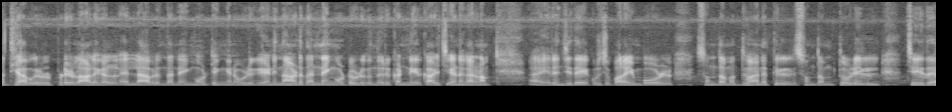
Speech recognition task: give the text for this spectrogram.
അധ്യാപകർ ഉൾപ്പെടെയുള്ള ആളുകൾ എല്ലാവരും തന്നെ ഇങ്ങോട്ട് ഇങ്ങനെ ഒഴുകുകയാണ്. ഈ നാട് തന്നെ ഇങ്ങോട്ട് ഒഴുകുന്ന ഒരു കണ്ണീർ കാഴ്ചയാണ്. കാരണം രഞ്ജിതയെക്കുറിച്ച് പറയുമ്പോൾ സ്വന്തം അധ്വാനത്തിൽ സ്വന്തം തൊഴിൽ ചെയ്ത്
